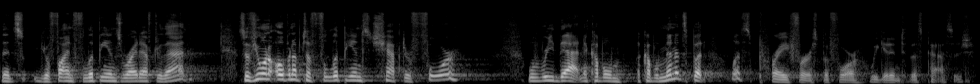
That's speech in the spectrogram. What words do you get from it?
That's, you'll find Philippians right after that. So if you want to open up to Philippians chapter 4, we'll read that in a couple, a couple minutes, but let's pray first before we get into this passage.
